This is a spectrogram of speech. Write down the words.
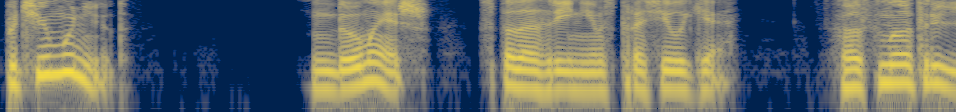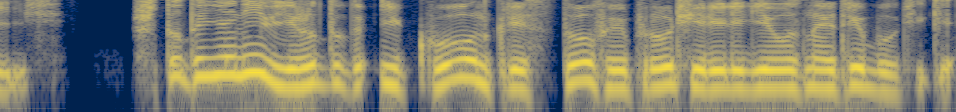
Почему нет?» «Думаешь?» — с подозрением спросил я. «Осмотрись. Что-то я не вижу тут икон, крестов и прочей религиозной атрибутики.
